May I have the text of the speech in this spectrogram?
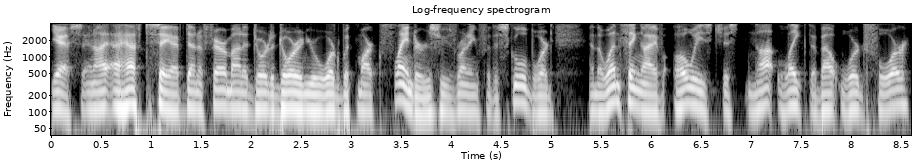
Yes, and I, I have to say I've done a fair amount of door to door in your ward with Mark Flanders, who's running for the school board. And the one thing I've always just not liked about Ward Four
